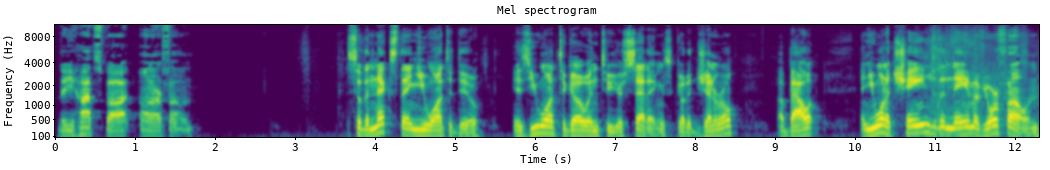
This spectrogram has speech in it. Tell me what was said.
the hotspot on our phone. So the next thing you want to do is you want to go into your settings, go to General, About, and you want to change the name of your phone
